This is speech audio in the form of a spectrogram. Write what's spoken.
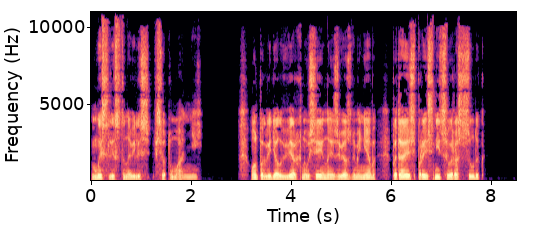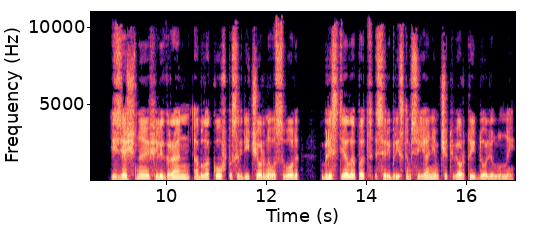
Мысли становились все туманней. Он поглядел вверх на усеянное звездами небо, пытаясь прояснить свой рассудок. Изящная филигрань облаков посреди черного свода блестела под серебристым сиянием четвертой доли луны.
